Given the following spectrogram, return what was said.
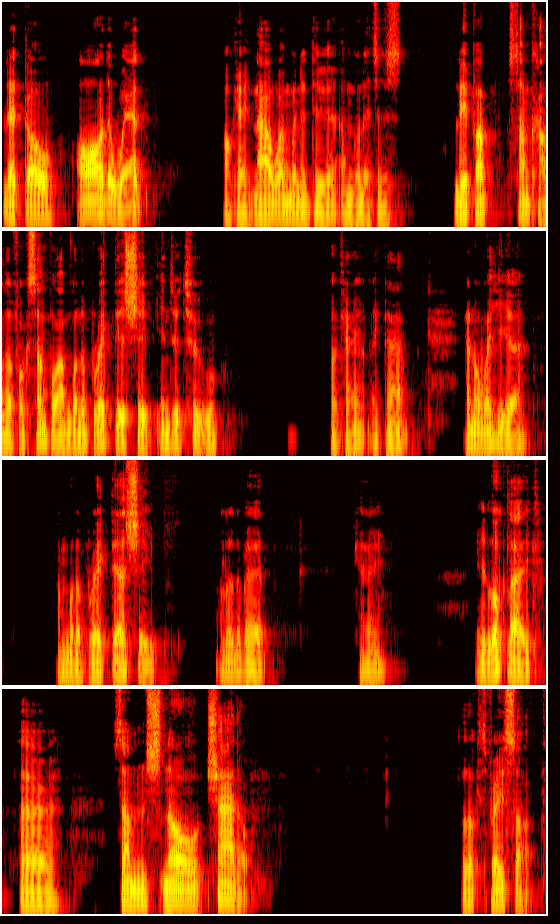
let go all the wet. Okay, now what I'm going to do, I'm going to just lift up some color. For example, I'm going to break this shape into two. Okay, like that. And over here, I'm going to break that shape a little bit. Okay. It looked like uh, some snow shadow. Looks very soft.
